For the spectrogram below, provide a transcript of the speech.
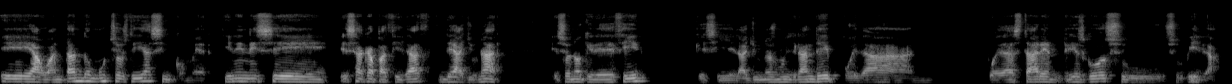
eh, aguantando muchos días sin comer. Tienen ese, esa capacidad de ayunar. Eso no quiere decir que si el ayuno es muy grande puedan pueda estar en riesgo su, vida.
